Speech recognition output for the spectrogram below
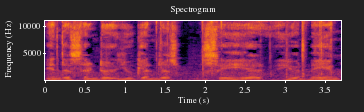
in the center you can just say here your name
